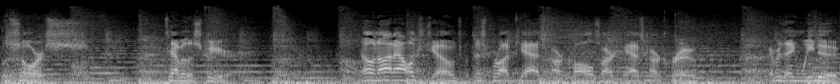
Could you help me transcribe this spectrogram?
The source, tab of the spear. No, not Alex Jones, but this broadcast, our calls, our cast, our crew, everything we do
